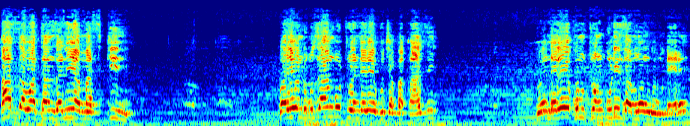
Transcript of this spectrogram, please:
hasa Watanzania maskini. Kwa hiyo ndugu zangu, tuendelee kuchapa kazi, tuendelee kumtanguliza Mungu mbele,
